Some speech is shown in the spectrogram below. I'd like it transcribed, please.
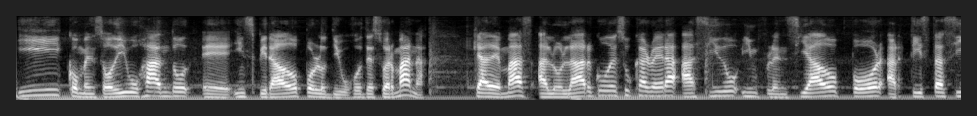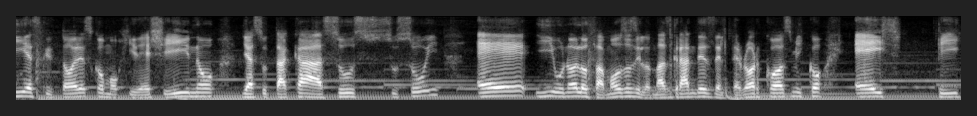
y comenzó dibujando eh, inspirado por los dibujos de su hermana, que además a lo largo de su carrera ha sido influenciado por artistas y escritores como Hideshi Ino, Yasutaka Susui e, y uno de los famosos y los más grandes del terror cósmico, H.P.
